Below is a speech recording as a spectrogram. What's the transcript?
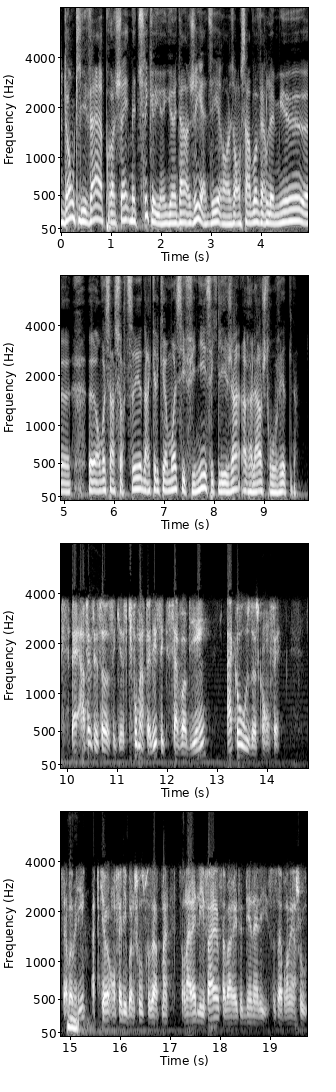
Donc, l'hiver prochain, mais tu sais qu'il y, a un danger à dire, on, s'en va vers le mieux, euh, euh, on va s'en sortir, dans quelques mois, c'est fini, c'est que les gens relâchent trop vite. Ben, en fait, c'est ça. C'est que ce qu'il faut marteler, c'est que ça va bien à cause de ce qu'on fait ça va bien parce qu'on fait les bonnes choses présentement. Si on arrête de les faire, ça va arrêter de bien aller. Ça, c'est la première chose.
